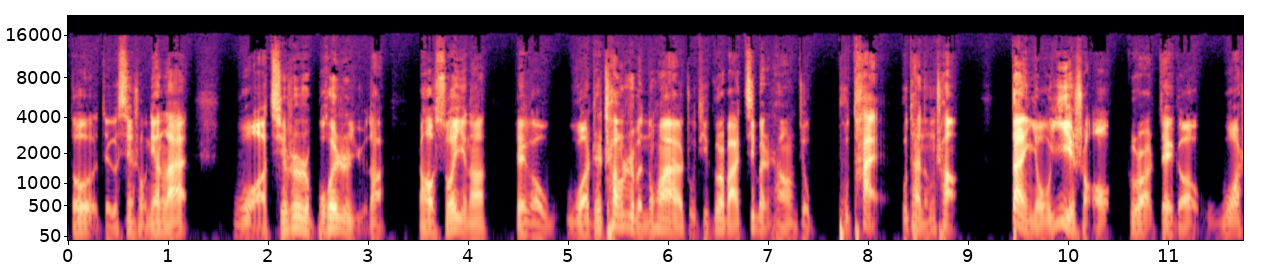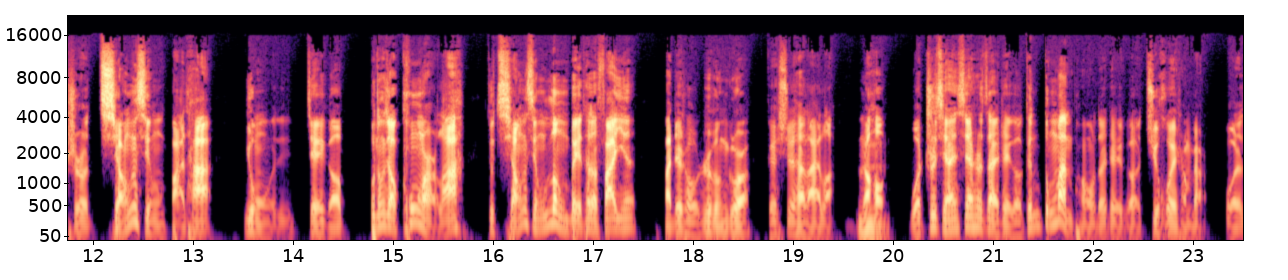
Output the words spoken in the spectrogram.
都这个信手拈来。我其实是不会日语的，然后所以呢。这个我这唱日本动画主题歌吧，基本上就不太不太能唱，但有一首歌，这个我是强行把它用这个不能叫空耳了啊，就强行愣背它的发音，把这首日文歌给学下来了。然后我之前先是在这个跟动漫朋友的这个聚会上边，我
